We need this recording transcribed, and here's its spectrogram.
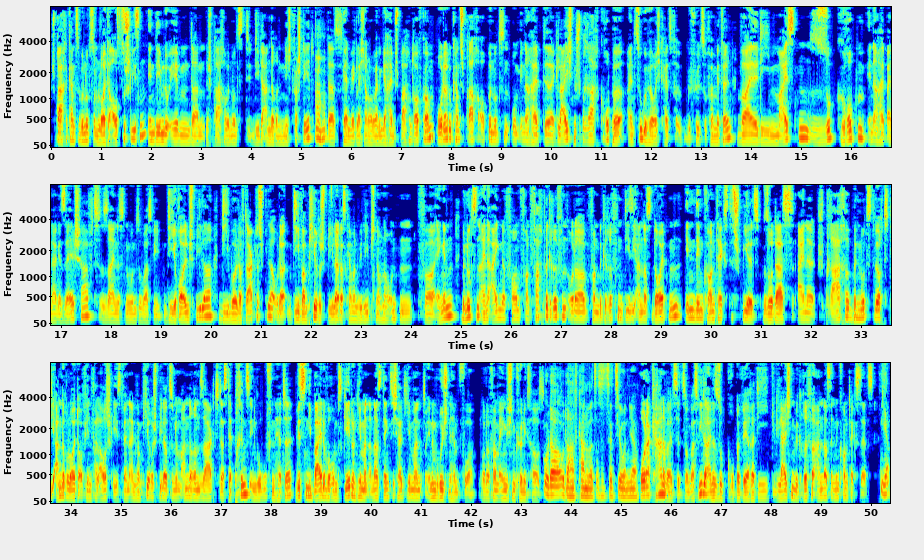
Sprache kannst du benutzen, um Leute auszuschließen, indem du eben dann eine Sprache benutzt, die der andere nicht versteht. Mhm. Das werden wir gleich auch noch bei den Geheimsprachen drauf kommen. Oder du kannst Sprache auch benutzen, um innerhalb der gleichen Sprachgruppe ein Zugehörigkeitsgefühl zu vermitteln, weil die meisten Subgruppen innerhalb einer Gesellschaft, seien es nun sowas wie die Rollenspieler, die World of Darkness Spieler oder die Vampire Spieler, das kann man beliebig noch nach unten verengen, benutzen eine eigene Form von Fachbegriffen oder von Begriffen, die sie anders deuten in dem Kontext des Spiels, so dass eine Sprache benutzt wird, die andere Leute auf jeden Fall ausschließt. Wenn ein Vampire-Spieler zu einem anderen sagt, dass der Prinz ihn gerufen hätte, wissen die beide, worum es geht und jemand anders denkt sich halt jemand in einem Rüschenhemd vor oder vom englischen Königshaus. Oder, oder hat Karnevalsassoziationen, ja. Oder Karnevalssitzung, was wieder eine Subgruppe wäre, die gleichen Begriffe anders in den Kontext setzt. Ja,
